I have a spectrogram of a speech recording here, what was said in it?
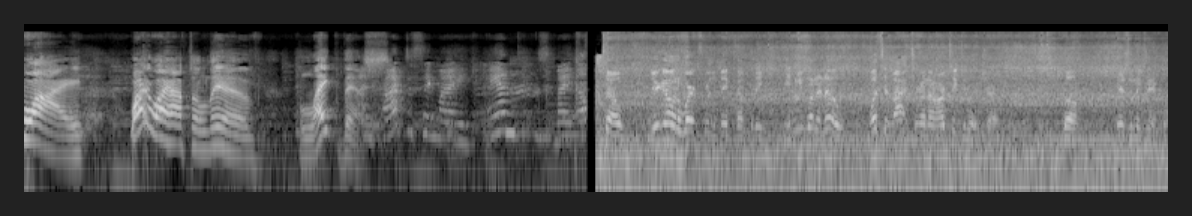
Why? Why do I have to live like this? practicing my hand, my So, you're going to work for the big company, and you want to know what's it like to run an articulate truck. Well, here's an example.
